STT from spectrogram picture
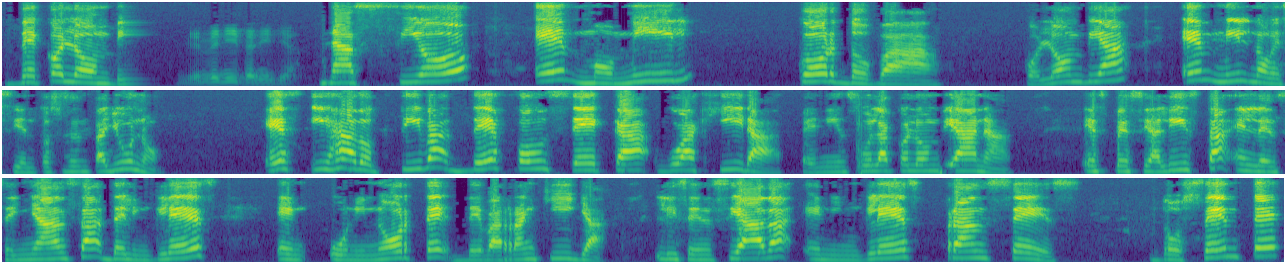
de Colombia. Bienvenida, Nidia. Nació en Momil, Córdoba, Colombia, en 1961. Es hija adoptiva de Fonseca, Guajira, península colombiana especialista en la enseñanza del inglés en Uninorte de Barranquilla, licenciada en inglés francés, docente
